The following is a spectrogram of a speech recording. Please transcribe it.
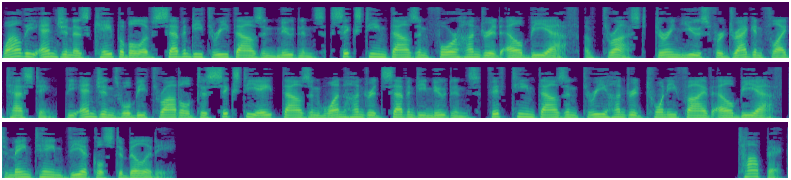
While the engine is capable of 73,000 newtons (16,400 lbf) of thrust during use for Dragonfly testing, the engines will be throttled to 68,170 newtons (15,325 lbf) to maintain vehicle stability. Topic:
